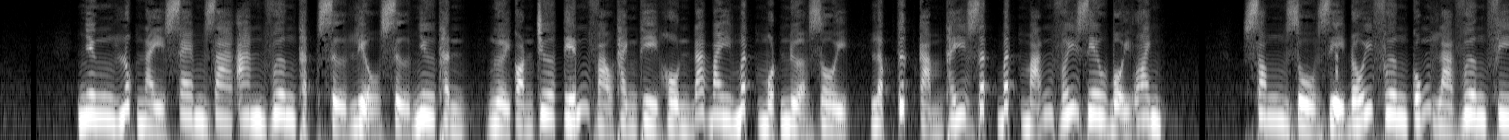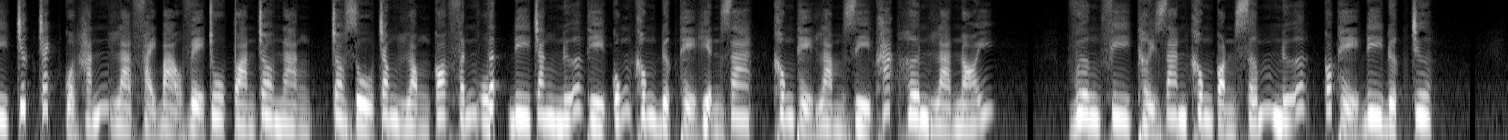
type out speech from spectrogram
Nhưng lúc này xem ra An Vương thật sự liệu sự như thần, người còn chưa tiến vào thành thì hồn đã bay mất một nửa rồi, lập tức cảm thấy rất bất mãn với Diêu Bội Oanh. Song dù gì đối phương cũng là vương phi chức trách của hắn là phải bảo vệ chu toàn cho nàng, cho dù trong lòng có phấn uất đi chăng nữa thì cũng không được thể hiện ra, không thể làm gì khác hơn là nói. Vương phi thời gian không còn sớm nữa, có thể đi được chưa?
